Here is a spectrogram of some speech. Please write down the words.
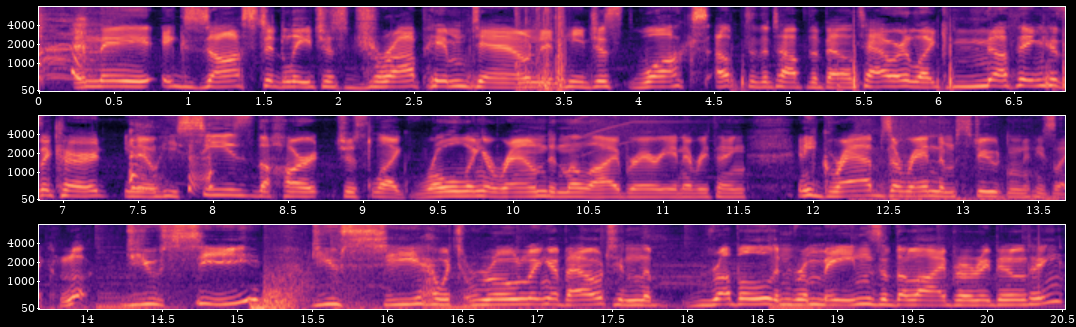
and they exhaustedly just drop him down and he just walks up to the top of the bell tower like nothing has occurred. You know, he sees the heart just like rolling around in the library and everything. And he grabs a random student and he's like, Look, do you see? Do you see how it's rolling about in the rubble and remains of the library building?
